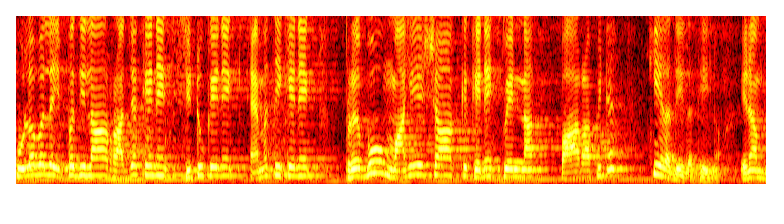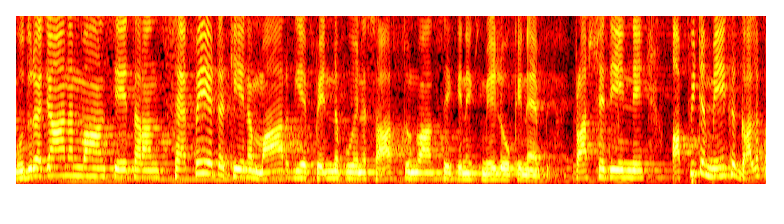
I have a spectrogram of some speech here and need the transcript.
කුලවල ඉපදිලා රජ කෙනෙක් සිටු කෙනෙක් ඇමති කෙනෙක් ප්‍රභූ මහේශාක්‍ය කෙනෙක් වෙන්නත් පාර අපිට කියලා දීලා තියෙනවා. එනම් බුදුරජාණන් වහන්සේ තරම් සැපයට කියන මාර්ගය පෙන්නපු වෙන ශාස්ත්‍රුන් වහන්සේ කෙනෙක් මේ ලෝකේ නැහැ. ප්‍රශ්නේ තියෙන්නේ අපිට මේක ගලප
